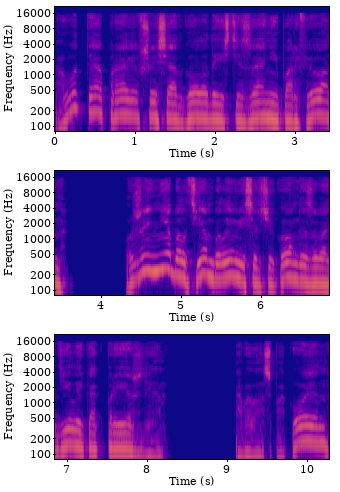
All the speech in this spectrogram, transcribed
А вот ты, оправившийся от голода и истязаний Парфен, уже не был тем былым весельчаком да заводилой, как прежде. А был он спокоен,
